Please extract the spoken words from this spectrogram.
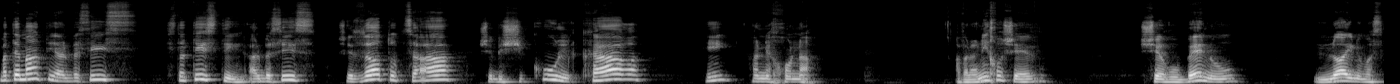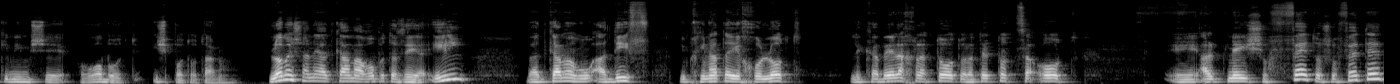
מתמטי, על בסיס סטטיסטי, על בסיס שזו התוצאה שבשיקול קר היא הנכונה. אבל אני חושב שרובנו לא היינו מסכימים שרובוט ישפוט אותנו. לא משנה עד כמה הרובוט הזה יעיל ועד כמה הוא עדיף מבחינת היכולות לקבל החלטות או לתת תוצאות אה, על פני שופט או שופטת,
